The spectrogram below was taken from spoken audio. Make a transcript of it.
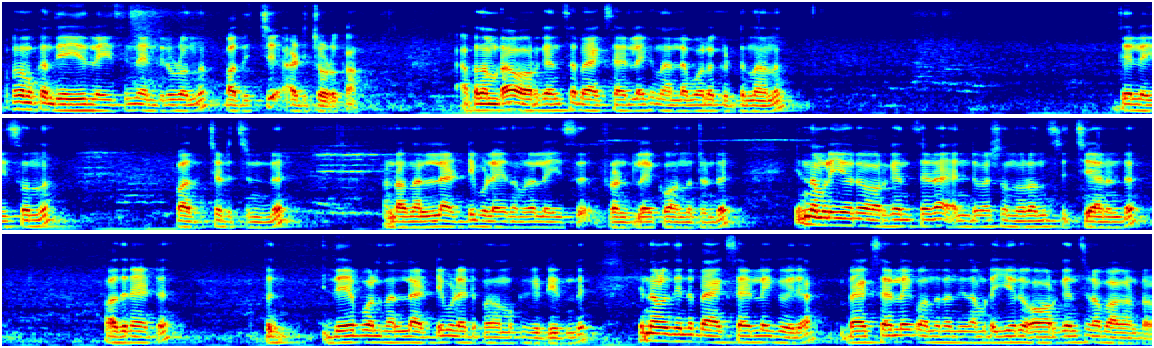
അപ്പോൾ നമുക്ക് എന്ത് ചെയ്യും? ഈ ലേസിന്റെ എൻഡിലൂടെ ഒന്ന് പതിച്ച് അടിച്ചു കൊടുക്കാം. അപ്പോൾ നമ്മുടെ ഓർഗൻസ ബാക്ക് സൈഡിലേക്ക് നല്ലപോലെ കിട്ടുന്നതാണ്. ഇത് ലേസ് ഒന്ന് പതിച്ചടിച്ചിട്ടുണ്ട്. കണ്ടോ? നല്ല അടിപൊളിയായി നമ്മുടെ ലേസ് ഫ്രണ്ടിലേക്ക് വന്നിട്ടുണ്ട്. ഇനി നമ്മൾ ഈ ഒരു ഓർഗൻസയുടെ എൻഡ് വശം ഒന്നുകൂടെ ഒന്ന് സ്റ്റിച്ച് ചെയ്യാനുണ്ട്. അപ്പോൾ അതിനായിട്ട് ഇപ്പം ഇതേപോലെ നല്ല അടിപൊളിയായിട്ട് ഇപ്പോൾ നമുക്ക് കിട്ടിയിട്ടുണ്ട്. ഇനി നമ്മൾ ഇതിന്റെ ബാക്ക് സൈഡിലേക്ക് വരിക. ബാക്ക് സൈഡിലേക്ക് വന്നിട്ട് എന്ത്? നമ്മുടെ ഈ ഒരു ഓർഗൻസിന്റെ ഭാഗം ഉണ്ടോ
